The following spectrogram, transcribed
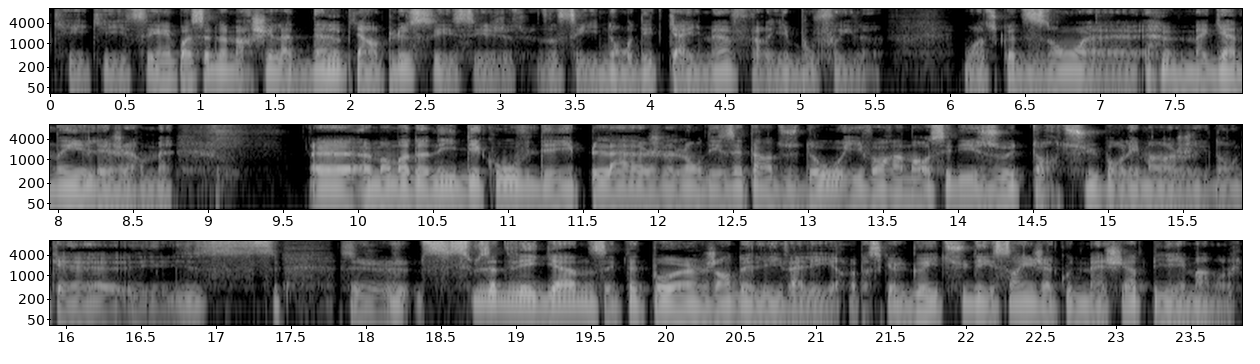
qui, c'est impossible de marcher là-dedans. Puis en plus, c'est, c'est, inondé de caïmans, vous feriez bouffer. Là. Ou en tout cas, disons, euh, maganer légèrement. à un moment donné, il découvre des plages le long des étendues d'eau et il va ramasser des œufs de tortue pour les manger. Donc, si vous êtes vegan, c'est peut-être pas un genre de livre à lire, parce que le gars, il tue des singes à coups de machette puis il mange.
